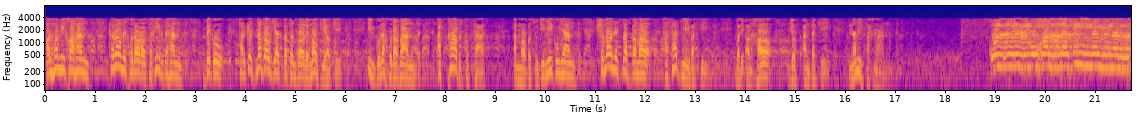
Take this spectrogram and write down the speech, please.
آنها می‌خواهند کلام خدا را تغییر دهند. بگو هرگز نباید به دنبال ما بیایید این گونه خداوند از قبل گفته است. اما به زودی می‌گویند شما نسبت به ما حسد میورزید. ولی آنها جز اندکی نمی‌فهمند. قل للمخلفين من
